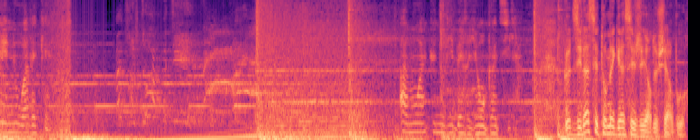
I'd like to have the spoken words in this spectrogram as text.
Et nous avec elle. À moins que nous libérions Godzilla. Godzilla, c'est Omega CGR de Cherbourg.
